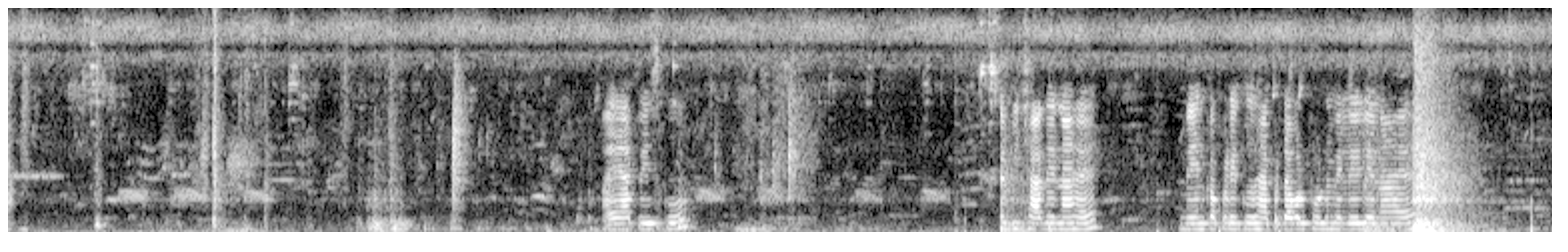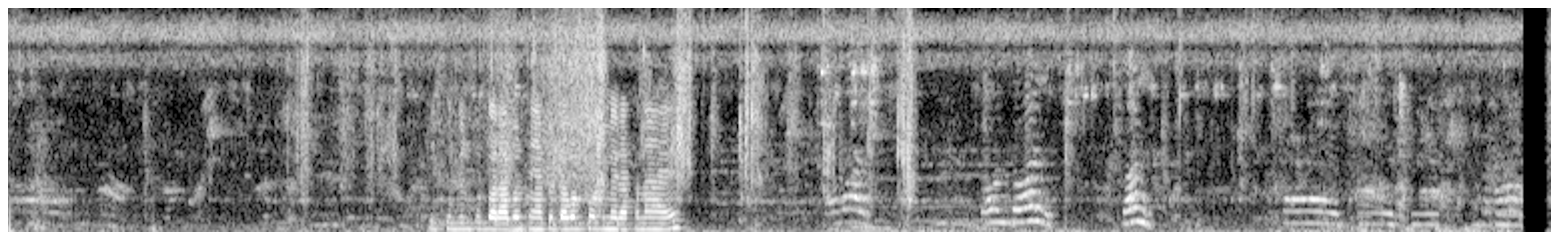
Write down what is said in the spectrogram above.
यहाँ पे इसको बिछा देना है। मेन कपड़े को यहाँ पे डबल फोल्ड में ले लेना है। इसको बिल्कुल बराबर से यहाँ पे डबल फोल्ड में रखना है।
